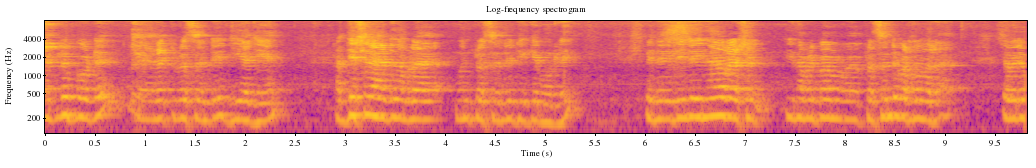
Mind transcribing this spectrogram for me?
deputy report elect president G Ajayan അധ്യക്ഷനായിട്ട് നമ്മുടെ മുൻ പ്രസിഡന്റ് ടി കെ മുരളി പിന്നെ ഇതിന്റെ ഇന്നോവറേഷൻ ഈ നമ്മളിപ്പം പ്രസിഡന്റ് പറഞ്ഞ പോലെ ഒരു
